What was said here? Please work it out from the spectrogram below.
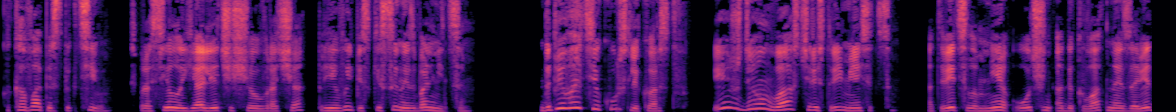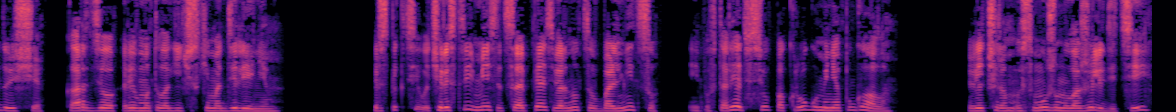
Какова перспектива? Спросила я лечащего врача при выписке сына из больницы. Допивайте курс лекарств и ждем вас через три месяца», ответила мне очень адекватная заведующая кардиоревматологическим отделением. Перспектива через три месяца опять вернуться в больницу и повторять все по кругу меня пугала. Вечером мы с мужем уложили детей,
